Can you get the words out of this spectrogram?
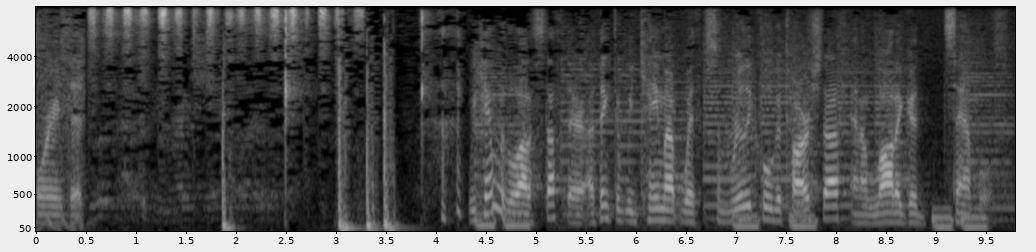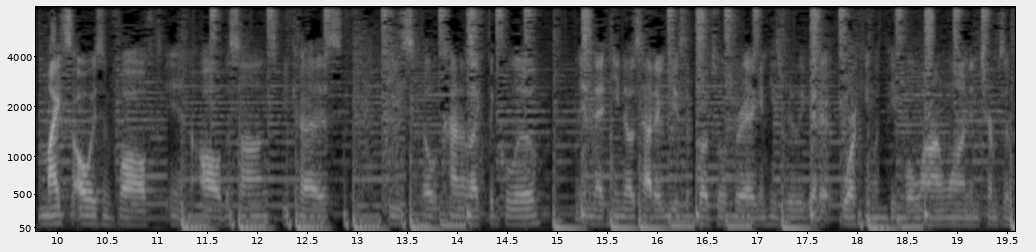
oriented. we came with a lot of stuff there. I think that we came up with some really cool guitar stuff and a lot of good samples. Mike's always involved in all the songs because he's kind of like the glue in that he knows how to use the Pro Tools rig and he's really good at working with people one on one in terms of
